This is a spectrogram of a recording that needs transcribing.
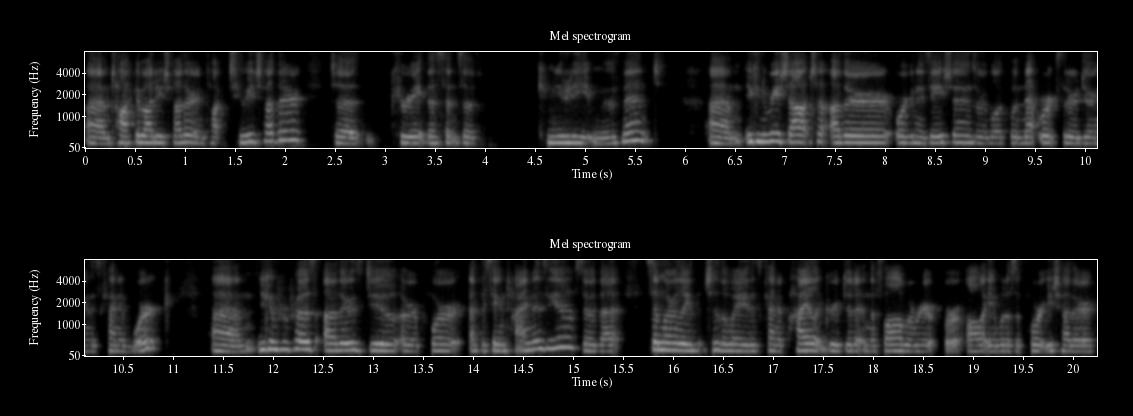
um, talk about each other and talk to each other to create this sense of community movement. Um, you can reach out to other organizations or local networks that are doing this kind of work um, you can propose others do a report at the same time as you so that similarly to the way this kind of pilot group did it in the fall where we're, we're all able to support each other,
